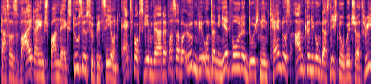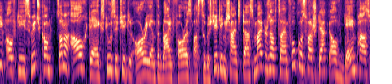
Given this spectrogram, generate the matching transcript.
dass es weiterhin spannende Exclusives für PC und Xbox geben werde, was aber irgendwie unterminiert wurde durch Nintendos Ankündigung, dass nicht nur Witcher 3 auf die Switch kommt, sondern auch der Exclusive-Titel Ori and the Blind Forest, was zu bestätigen scheint, dass Microsoft seinen Fokus verstärkt auf Game Pass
